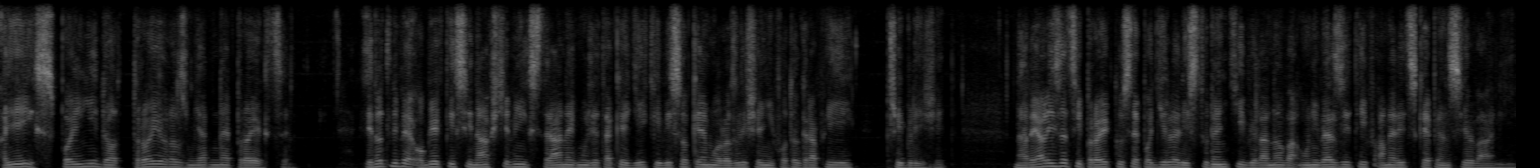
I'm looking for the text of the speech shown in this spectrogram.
a jejich spojení do trojrozměrné projekce. Jednotlivé objekty si návštěvník stránek může také díky vysokému rozlišení fotografií přiblížit. Na realizaci projektu se podíleli studenti Villanova univerzity v americké Pensylvánii.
